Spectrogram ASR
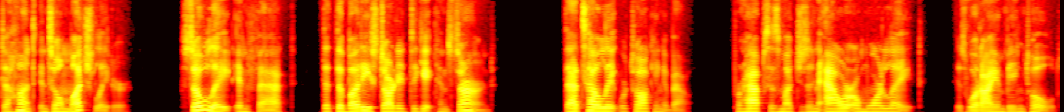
to hunt until much later. So late, in fact, that the buddy started to get concerned. That's how late we're talking about. Perhaps as much as an hour or more late, is what I am being told.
